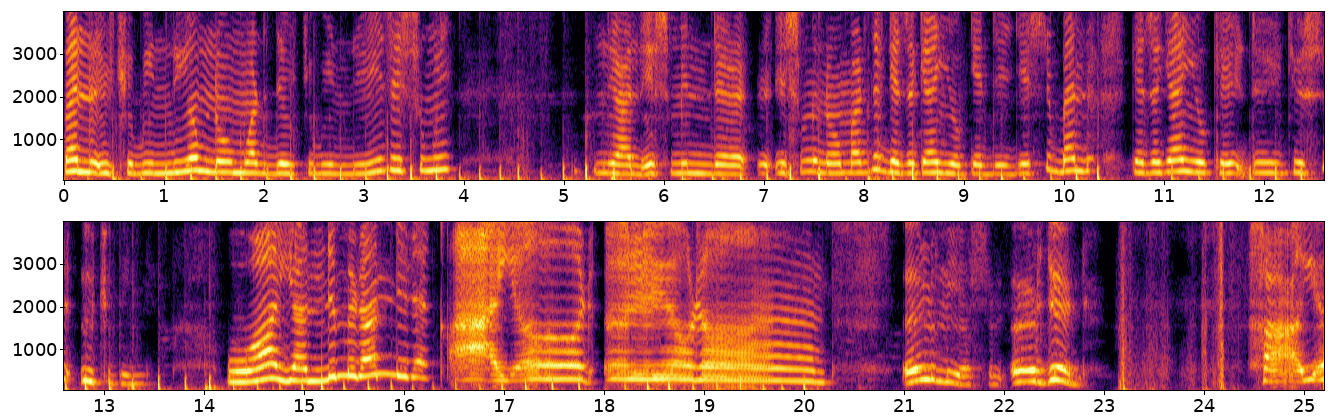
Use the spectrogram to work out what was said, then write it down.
Ben de 3000 diyorum. Normalde 3000 değil ismi. Yani isminde ismi normalde gezegen yok edicisi. Ben gezegen yok edicisi 3000. Oha yendim lan direkt. Hayır ölüyorum. Ölmüyorsun öldün. Hayır.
